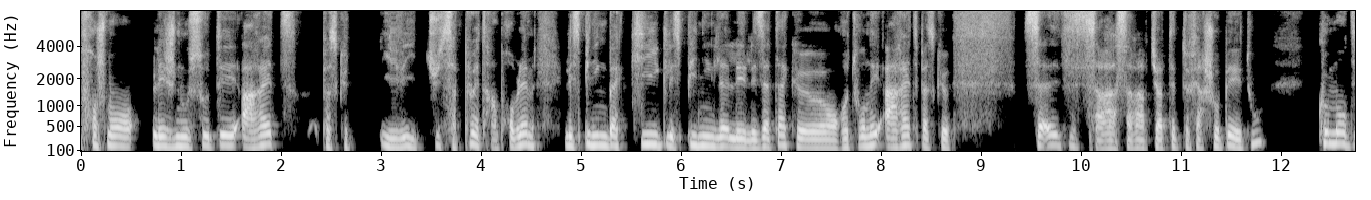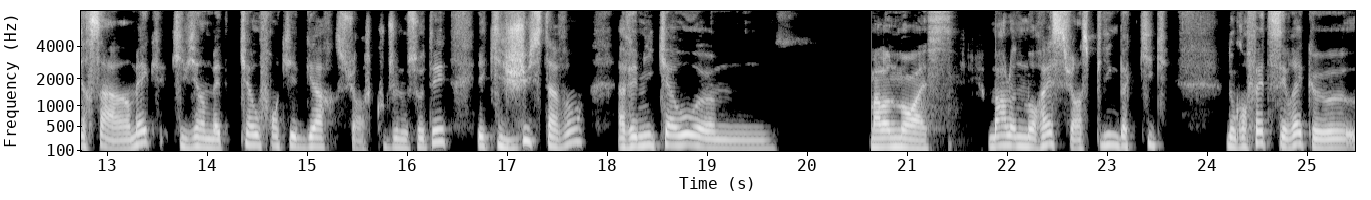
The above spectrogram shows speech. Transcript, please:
franchement, les genoux sautés, arrête, parce que ça peut être un problème. Les spinning back kicks, les spinning, les, les attaques euh, en retourné, arrête parce que ça, ça, ça va, tu vas peut-être te faire choper et tout. Comment dire ça à un mec qui vient de mettre KO Frankie Edgar sur un coup de genou sauté et qui juste avant avait mis KO euh, Marlon Moraes. Marlon Moraes sur un spinning back kick. Donc en fait, c'est vrai que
